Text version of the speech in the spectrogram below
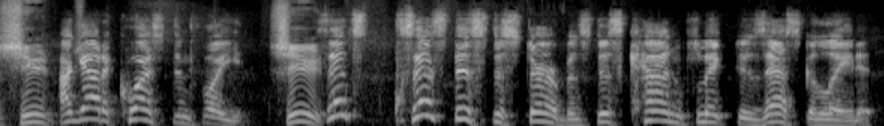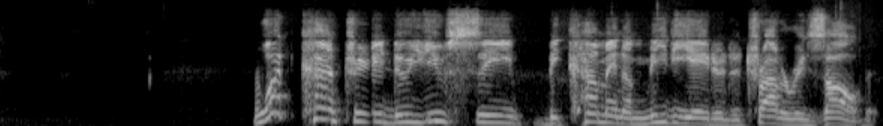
Shoot. I got a question for you. Shoot. Since since this disturbance, this conflict is escalated, what country do you see becoming a mediator to try to resolve it?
